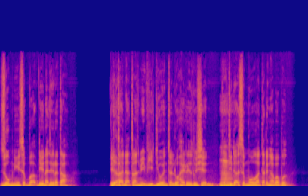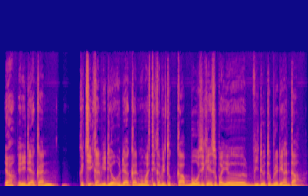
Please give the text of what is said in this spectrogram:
Zoom ni sebab dia nak jaga data. Dia Ya. tak nak transmit video yang terlalu high resolution. Hmm. tidak semua orang tak dengar apa-apa. Ya. Jadi dia akan kecilkan video, dia akan memastikan video tu kabur sikit supaya video tu boleh dihantar.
